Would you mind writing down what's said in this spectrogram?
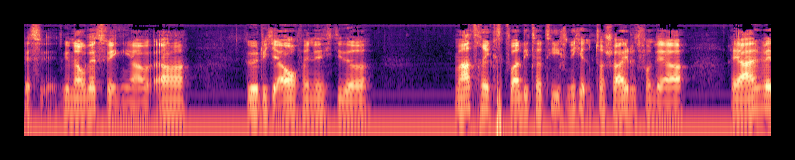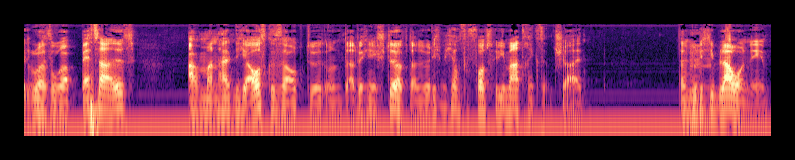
Deswegen, genau deswegen, ja. Äh, würde ich auch, wenn sich diese Matrix qualitativ nicht unterscheidet von der realen Welt oder sogar besser ist, aber man halt nicht ausgesaugt wird und dadurch nicht stirbt, dann würde ich mich auch sofort für die Matrix entscheiden. Dann würde ich die blaue nehmen.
